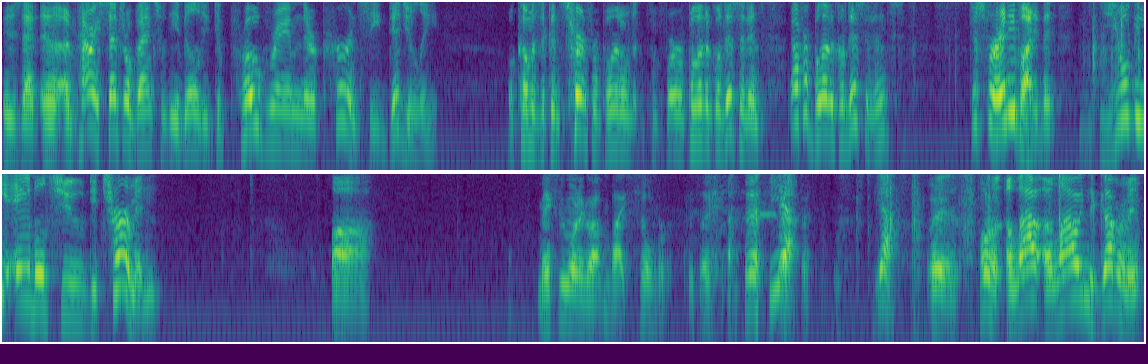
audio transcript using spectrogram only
is that uh, empowering central banks with the ability to program their currency digitally will come as a concern for political for political dissidents, not for political dissidents, just for anybody that you'll be able to determine. Uh, Makes me want to go out and buy silver. Yeah, yeah. Hold on. Allow, allowing the government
